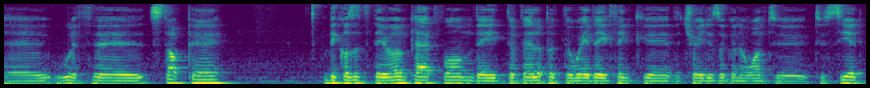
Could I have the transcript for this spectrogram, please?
Uh, with the stock pair, because it's their own platform, they develop it the way they think uh, the traders are going to want to to see it.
